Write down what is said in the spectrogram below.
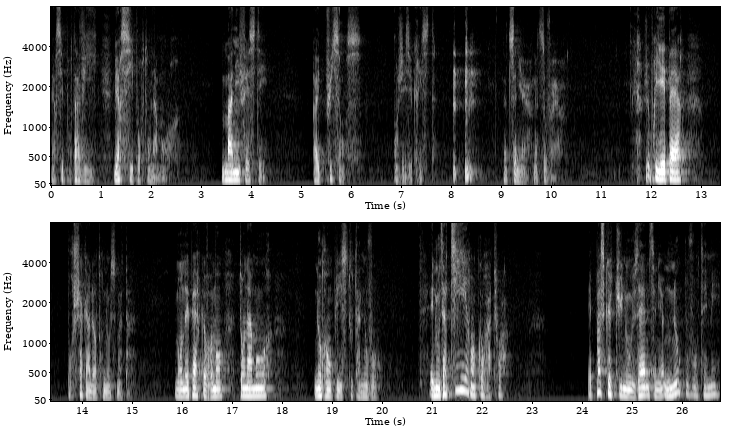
merci pour ta vie, merci pour ton amour, manifesté avec puissance en Jésus-Christ, notre Seigneur, notre Sauveur. Je priais, Père, pour chacun d'entre nous ce matin. Mon Père, que vraiment ton amour nous remplisse tout à nouveau et nous attire encore à toi. Et parce que tu nous aimes, Seigneur, nous pouvons t'aimer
